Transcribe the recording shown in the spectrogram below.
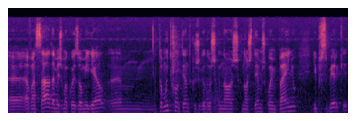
uh, avançado, a mesma coisa o Miguel. Um, estou muito contente com os jogadores que nós, que nós temos, com o empenho e perceber que,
